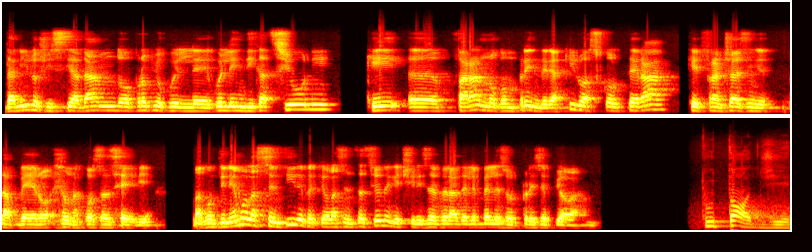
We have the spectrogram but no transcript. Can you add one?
Danilo ci stia dando proprio quelle, quelle indicazioni che eh, faranno comprendere a chi lo ascolterà che il franchising davvero è una cosa seria. Ma continuiamolo a sentire perché ho la sensazione che ci riserverà delle belle sorprese più avanti. Tutt'oggi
